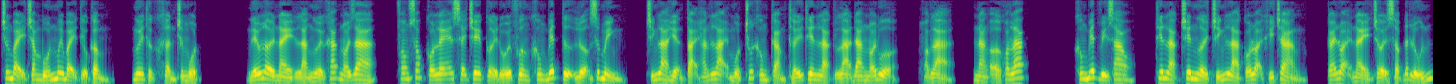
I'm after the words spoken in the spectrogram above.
Chương 747 tiểu cầm, ngươi thực khẩn chương một. Nếu lời này là người khác nói ra, phong sóc có lẽ sẽ chê cười đối phương không biết tự lượng sức mình, chính là hiện tại hắn lại một chút không cảm thấy thiên lạc là đang nói đùa, hoặc là, nàng ở khoác lác. Không biết vì sao, thiên lạc trên người chính là có loại khí tràng, cái loại này trời sập đất lún,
